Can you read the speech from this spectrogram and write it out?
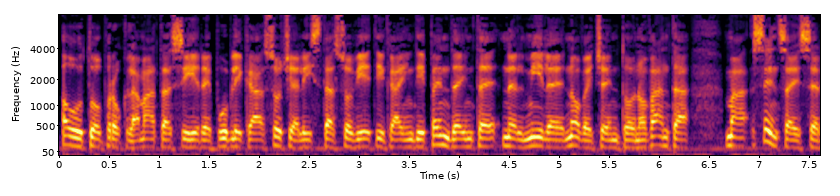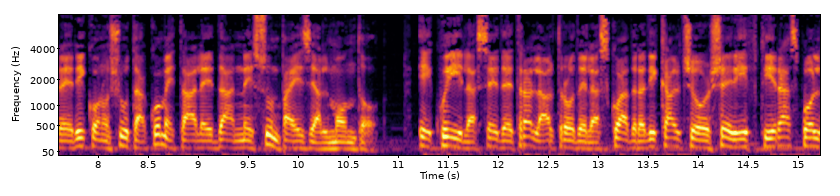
autoproclamatasi Repubblica Socialista Sovietica Indipendente nel 1990, ma senza essere riconosciuta come tale da nessun paese al mondo. E qui la sede tra l'altro della squadra di calcio Sheriff Tiraspol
